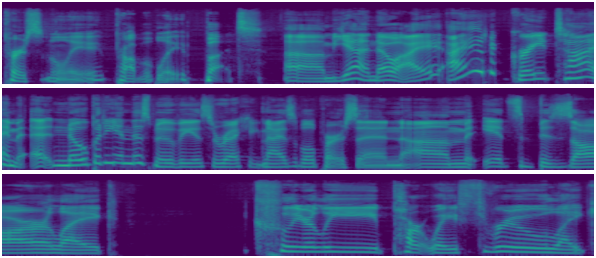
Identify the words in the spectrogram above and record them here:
personally, probably. But um, yeah, no, I I had a great time. Uh, nobody in this movie is a recognizable person. Um, it's bizarre, like. clearly partway through like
